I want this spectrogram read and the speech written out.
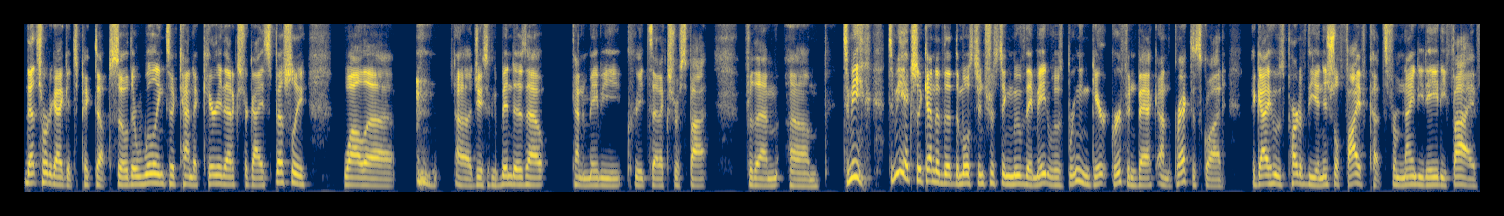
that sort of guy gets picked up, so they're willing to kind of carry that extra guy, especially while uh, uh, Jason Cabinda is out, kind of maybe creates that extra spot for them. Um, to me, to me, actually, kind of the, the most interesting move they made was bringing Garrett Griffin back on the practice squad, a guy who was part of the initial five cuts from 90 to 85.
